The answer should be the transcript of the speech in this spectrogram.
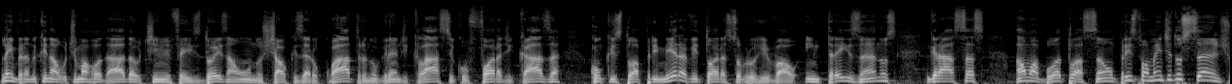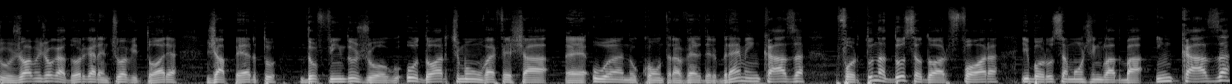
Lembrando que na última rodada o time fez 2 a 1 no Schalke 04, no grande clássico, fora de casa. Conquistou a primeira vitória sobre o rival em três anos, graças a uma boa atuação, principalmente do Sancho. O jovem jogador garantiu a vitória já perto do fim do jogo. O Dortmund vai fechar é, o ano contra Werder Bremen em casa, Fortuna Düsseldorf fora e Borussia Mönchengladbach em casa.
